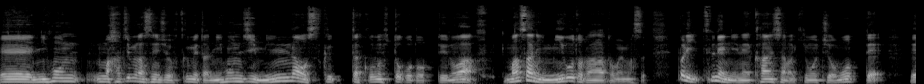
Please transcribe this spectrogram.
えー、日本、まあ、八村選手を含めた日本人みんなを救ったこの一言っていうのは、まさに見事だなと思います。やっぱり常にね、感謝の気持ちを持って、え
